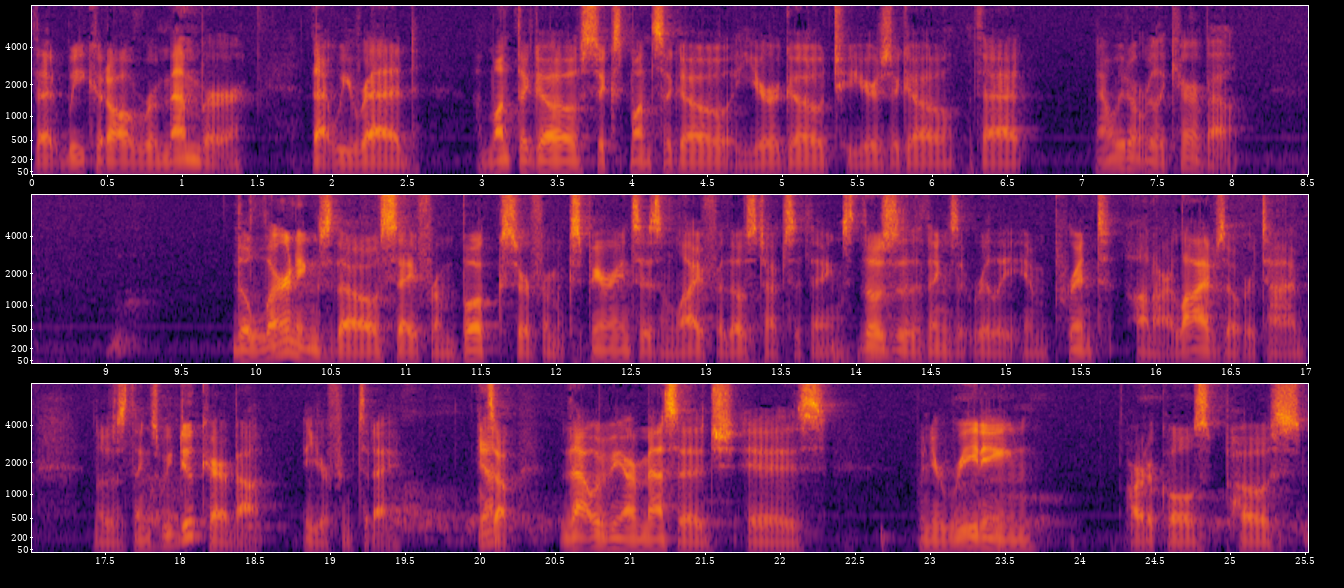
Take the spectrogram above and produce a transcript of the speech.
that we could all remember that we read a month ago, six months ago, a year ago, two years ago that now we don't really care about. The learnings, though, say from books or from experiences in life or those types of things, those are the things that really imprint on our lives over time. Those are things we do care about a year from today. Yeah. So that would be our message is when you're reading articles, posts,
